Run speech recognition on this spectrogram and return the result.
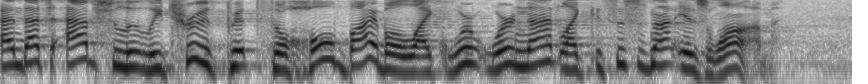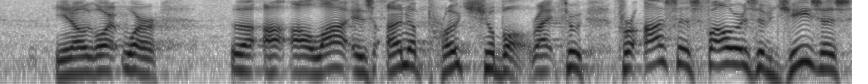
And that's absolutely truth. But the whole Bible, like, we're, we're not like, this is not Islam. You know, where, where uh, Allah is unapproachable, right? Through, for us as followers of Jesus,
